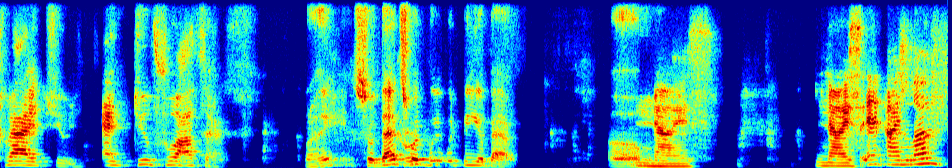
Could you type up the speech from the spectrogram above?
Gratitude and do for others. Right? So that's what we would be about. Um, Nice. Nice. And I love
